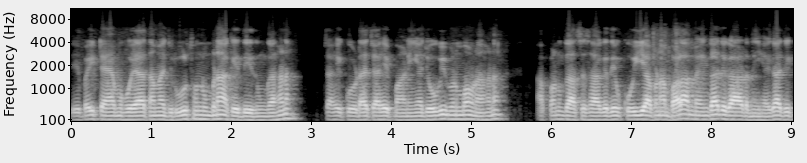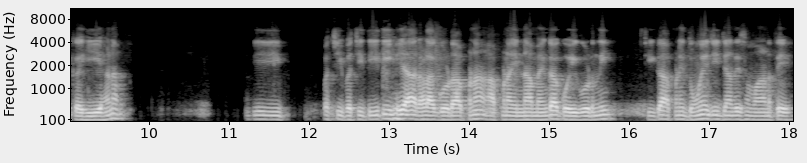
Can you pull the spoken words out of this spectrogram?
ਜੇ ਬਈ ਟਾਈਮ ਹੋਇਆ ਤਾਂ ਮੈਂ ਜ਼ਰੂਰ ਤੁਹਾਨੂੰ ਬਣਾ ਕੇ ਦੇ ਦੂੰਗਾ ਹੈ ਨਾ ਚਾਹੇ ਕੋੜਾ ਚਾਹੇ ਪਾਣੀ ਆ, ਜੋ ਵੀ ਬਣਵਾਉਣਾ ਹੈ ਨਾ ਆਪਾਂ ਨੂੰ ਦੱਸ ਸਕਦੇ ਹੋ, ਕੋਈ ਆਪਣਾ ਬਾਹਲਾ ਮਹਿੰਗਾ ਜੁਗਾੜ ਨਹੀਂ ਹੈਗਾ, ਜੇ ਕਹੀਏ ਹੈ ਨਾ ਵੀ 25 25 30 30 ਹਜ਼ਾਰ ਵਾਲਾ ਗੁੜ ਆਪਣਾ ਆਪਣਾ ਇੰਨਾ ਮਹਿੰਗਾ ਕੋਈ ਗੁੜ ਨਹੀਂ, ਠੀਕ ਆ? ਆਪਣੇ ਦੋਵੇਂ ਚੀਜ਼ਾਂ ਦੇ ਸਮਾਨ ਤੇ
